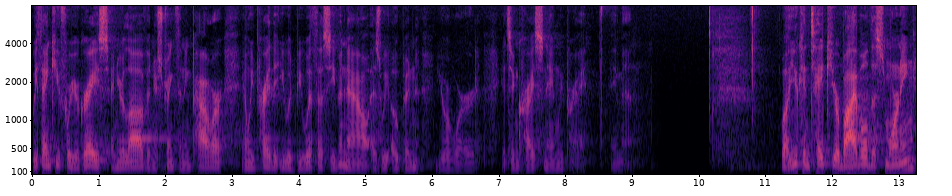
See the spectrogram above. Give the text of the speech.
We thank you for your grace and your love and your strengthening power, and we pray that you would be with us even now as we open your word. It's in Christ's name we pray. Amen. Well, you can take your Bible this morning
